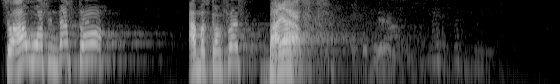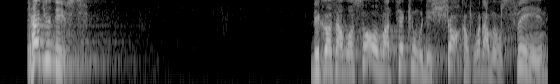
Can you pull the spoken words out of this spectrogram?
So I was in that store, I must confess, biased, prejudiced. Because I was so overtaken with the shock of what I was seeing,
